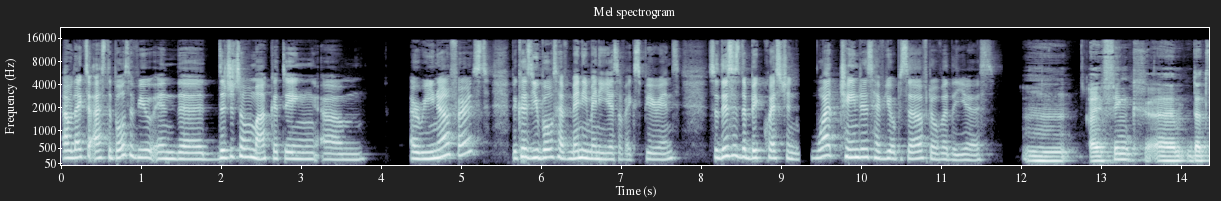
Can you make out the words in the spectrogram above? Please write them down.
I would like to ask the both of you in the digital marketing um, arena first, because you both have many, many years of experience. So this is the big question. What changes have you observed over the years? Mm, I think um, that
